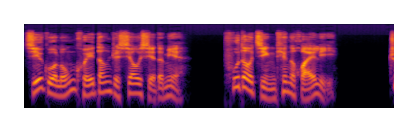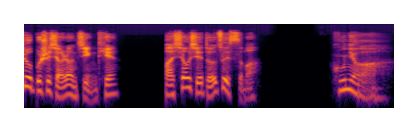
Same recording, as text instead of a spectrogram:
结果龙葵当着萧邪的面扑到景天的怀里。”这不是想让景天把萧邪得罪死吗？姑娘啊，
